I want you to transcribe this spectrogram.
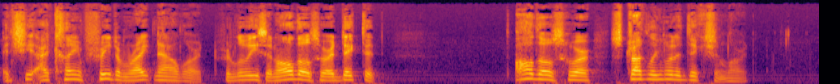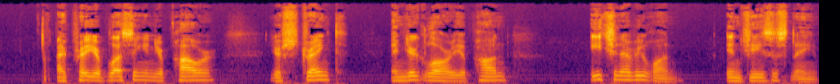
And she I claim freedom right now, Lord, for Louise and all those who are addicted. All those who are struggling with addiction, Lord. I pray your blessing and your power your strength, and your glory upon each and every one. In Jesus' name.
